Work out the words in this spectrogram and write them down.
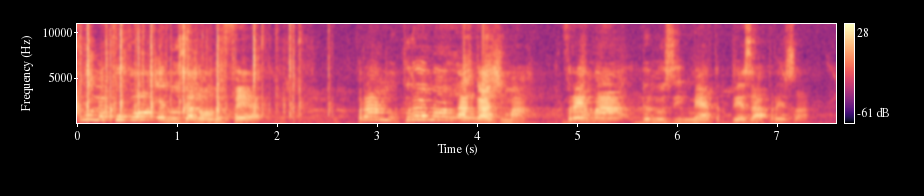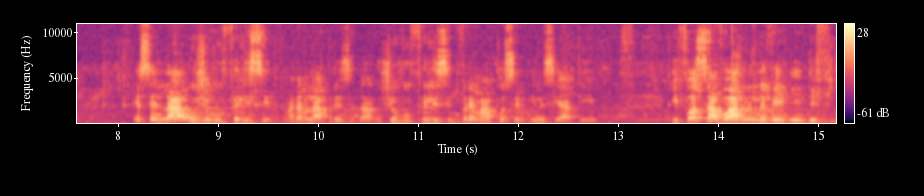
Nous le pouvons et nous allons le faire. Prenons l'engagement vraiment de nous y mettre dès à présent. Et c'est là où je vous félicite, Madame la Présidente. Je vous félicite vraiment pour cette initiative. Il faut savoir relever des défis.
